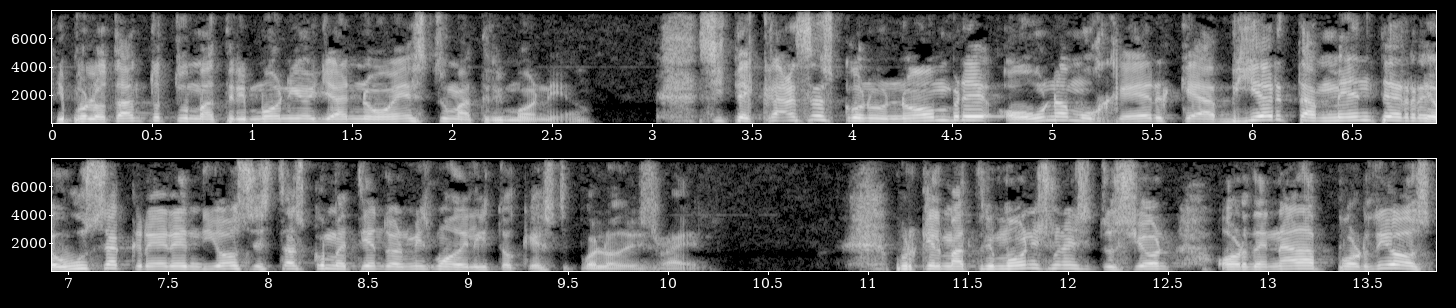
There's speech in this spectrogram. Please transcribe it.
Y por lo tanto tu matrimonio ya no es tu matrimonio. Si te casas con un hombre o una mujer que abiertamente rehúsa creer en Dios, estás cometiendo el mismo delito que este pueblo de Israel. Porque el matrimonio es una institución ordenada por Dios.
